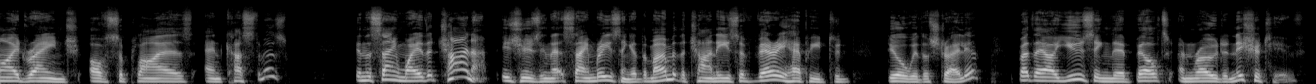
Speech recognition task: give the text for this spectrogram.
wide range of suppliers and customers in the same way that China is using that same reasoning. At the moment, the Chinese are very happy to deal with Australia, but they are using their Belt and Road Initiative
